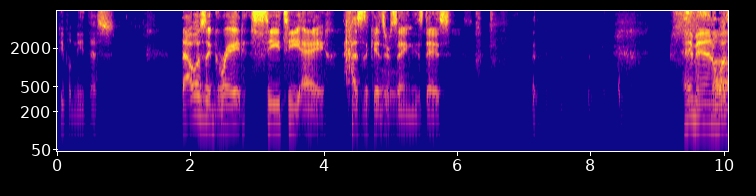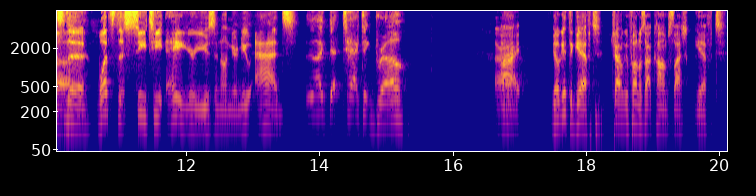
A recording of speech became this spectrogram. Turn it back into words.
People need this. That was a great CTA, as the kids Ooh. are saying these days. hey man, what's Uh. the what's the CTA you're using on your new ads? Like that tactic, bro. All All right. Go get the gift. Trafficandfunnels.com slash gift.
